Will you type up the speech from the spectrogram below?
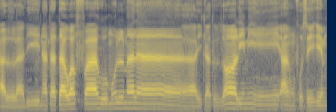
الذين تتوفاهم الملائكة ظالمي أنفسهم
